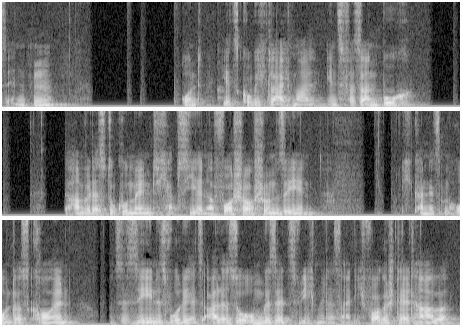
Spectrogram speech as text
Senden. Und jetzt gucke ich gleich mal ins Versandbuch. Da haben wir das Dokument. Ich habe es hier in der Vorschau schon sehen. Ich kann jetzt mal runterscrollen und Sie sehen, es wurde jetzt alles so umgesetzt, wie ich mir das eigentlich vorgestellt habe.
